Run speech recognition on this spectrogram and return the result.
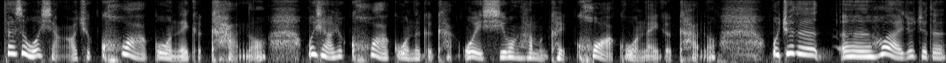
但是我想要去跨过那个坎哦，我想要去跨过那个坎，我也希望他们可以跨过那个坎哦。我觉得呃后来就觉得。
